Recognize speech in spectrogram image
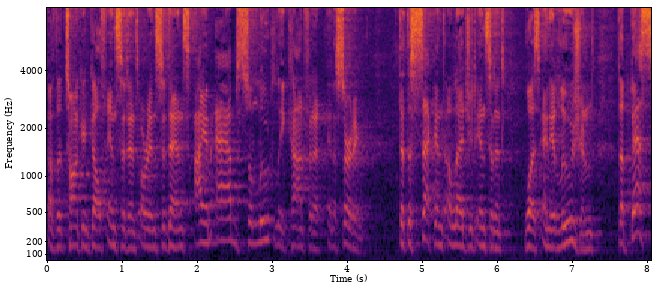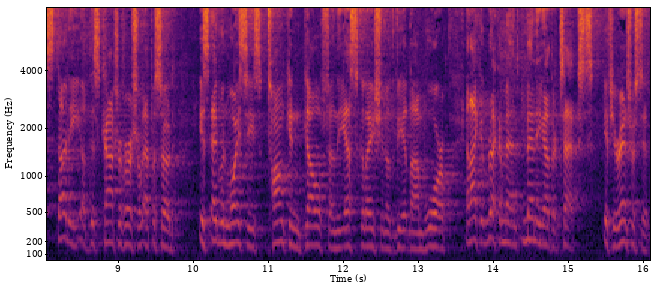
of the Tonkin Gulf incident or incidents. I am absolutely confident in asserting that the second alleged incident was an illusion. The best study of this controversial episode is Edwin Moïse's Tonkin Gulf and the Escalation of the Vietnam War, and I can recommend many other texts if you're interested.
